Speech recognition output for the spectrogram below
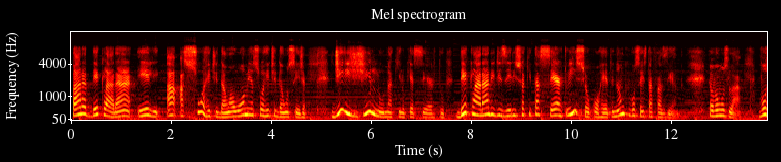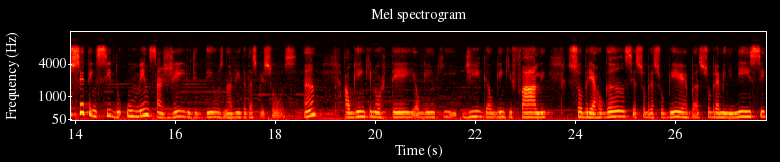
para declarar ele a, a sua retidão, ao homem a sua retidão, ou seja, dirigi-lo naquilo que é certo, declarar e dizer isso aqui está certo, isso é o correto e não o que você está fazendo. Então vamos lá. Você tem sido um mensageiro de Deus na vida das pessoas? Hã? Alguém que norteie, alguém que diga, alguém que fale sobre a arrogância, sobre a soberba, sobre a meninice,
